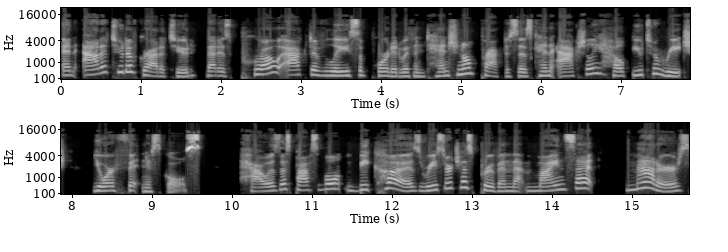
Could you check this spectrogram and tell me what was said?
An attitude of gratitude that is proactively supported with intentional practices can actually help you to reach your fitness goals. How is this possible? Because research has proven that mindset matters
